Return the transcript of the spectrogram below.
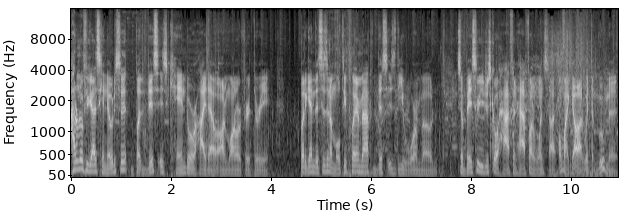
I don't know if you guys can notice it, but this is Khandor Hideout on Modern Warfare 3. But again, this isn't a multiplayer map, this is the war mode. So basically, you just go half and half on one side. Oh my god, wait, the movement.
